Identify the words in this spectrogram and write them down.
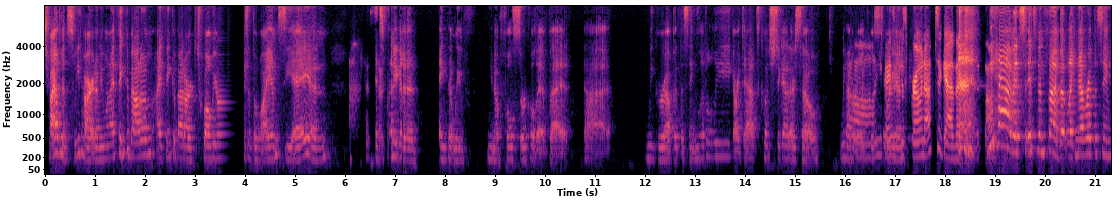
childhood sweetheart. I mean, when I think about him, I think about our 12 year olds at the YMCA, and oh, it's so funny to think that we've you know full circled it, but. Uh, we grew up at the same little league. Our dads coached together, so we have oh, a really cool. You guys have just grown up together. Awesome. we have. It's it's been fun, but like never at the same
